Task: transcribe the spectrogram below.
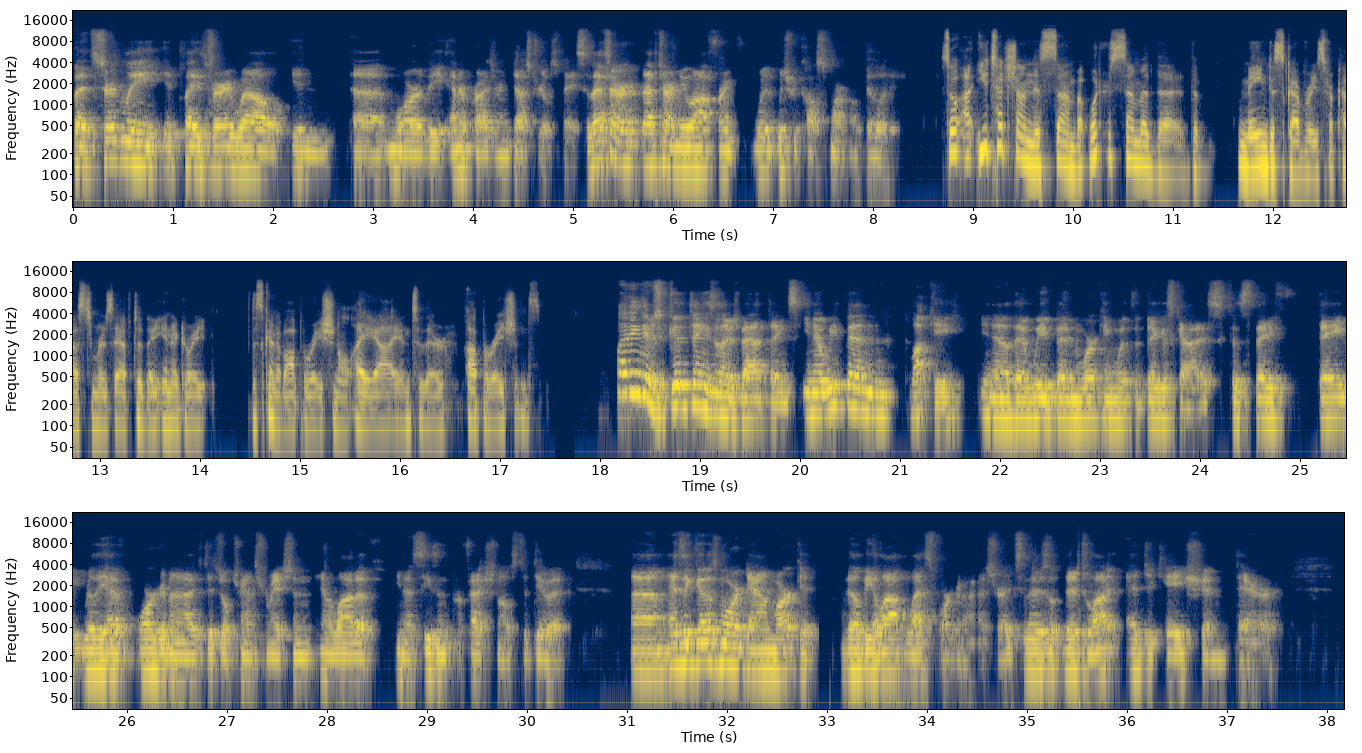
But certainly it plays very well in uh, more the enterprise or industrial space. So that's our that's our new offering, which we call smart mobility. So uh, you touched on this some, but what are some of the the main discoveries for customers after they integrate this kind of operational AI into their operations? I think there's good things and there's bad things. You know, we've been lucky, you know, that we've been working with the biggest guys because they they really have organized digital transformation and a lot of you know seasoned professionals to do it. Um, as it goes more down market, they'll be a lot less organized, right? So there's there's a lot of education there.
